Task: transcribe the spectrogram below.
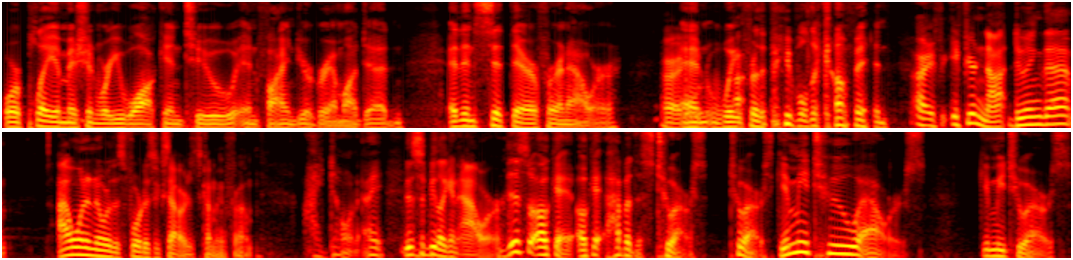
or play a mission where you walk into and find your grandma dead and then sit there for an hour right, and well, wait for the people to come in. All right. If, if you're not doing that, I want to know where this four to six hours is coming from. I don't I This would be like an hour. this okay, okay, how about this? 2 hours. 2 hours. Give me 2 hours. Give me 2 hours.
